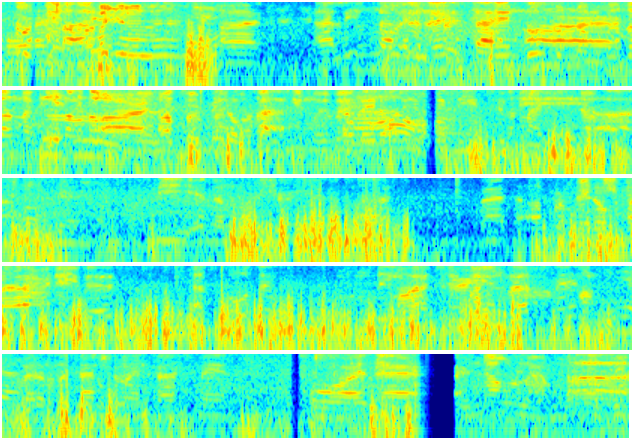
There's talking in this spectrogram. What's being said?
foreign bây buyers. giờ là Yes. Uh, at least 70% are, Vietnamese. are upper middle class. So they don't even need to be, uh, be in the luxurious class. But the upper middle class see this as both a monetary investment, Yeah. but a potential investment for their, uh,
